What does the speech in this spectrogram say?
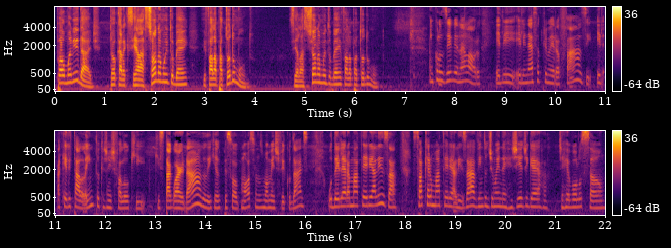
para a humanidade. Então é o cara que se relaciona muito bem e fala para todo mundo. Se relaciona muito bem e fala para todo mundo. Inclusive, né, Lauro? Ele, ele nessa primeira fase, ele, aquele talento que a gente falou que, que está guardado e que a pessoa mostra nos momentos de dificuldades, o dele era materializar. Só que era materializar vindo de uma energia de guerra, de revolução,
